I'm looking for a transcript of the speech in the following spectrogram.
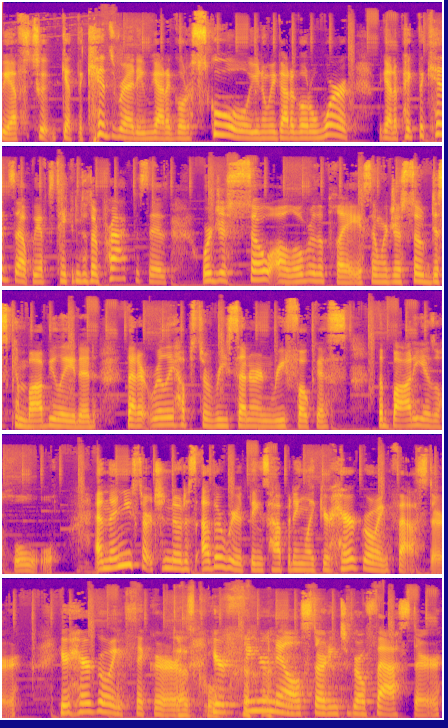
We have to get the kids ready. We got to go to school. You know, we got to go to work. We got to pick the kids up. We have to take them to their practices. We're just so all over the place and we're just so discombobulated that it really helps to recenter and refocus the body as a whole. And then you start to notice other weird things happening, like your hair growing faster, your hair growing thicker, cool. your fingernails starting to grow faster,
